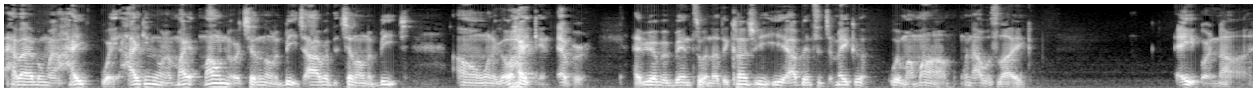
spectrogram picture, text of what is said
Have I ever went hike? Wait, hiking on a mountain or chilling on the beach? I'd rather chill on the beach. I don't want to go hiking ever. Have you ever been to another country? Yeah, I've been to Jamaica with my mom when I was like eight or nine.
